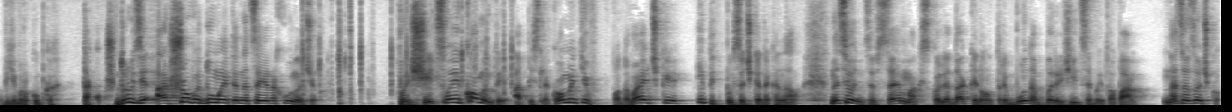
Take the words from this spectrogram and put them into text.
в Єврокубках також. Друзі, а що ви думаєте на цей рахуночок? Пишіть свої коменти, а після коментів вподобаєчки і підписочки на канал. На сьогодні це все. Макс Коляда, канал Трибуна. Бережіть себе і папа. На зв'язочку.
